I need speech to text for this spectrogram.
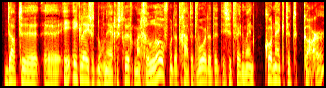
dat, eh, eh, ik- ik lees het nog nergens terug, maar geloof me, dat gaat het worden. Dat is het fenomeen connected car. Een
